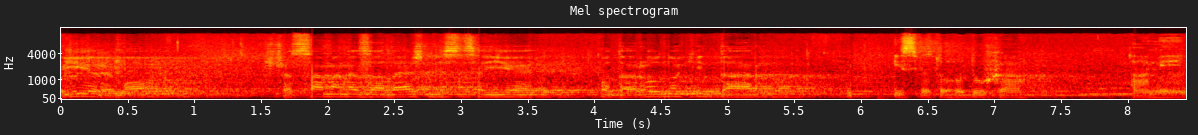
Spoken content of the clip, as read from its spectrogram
віримо, що саме незалежність це є подарунок і дар І Святого Духа. Амінь.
